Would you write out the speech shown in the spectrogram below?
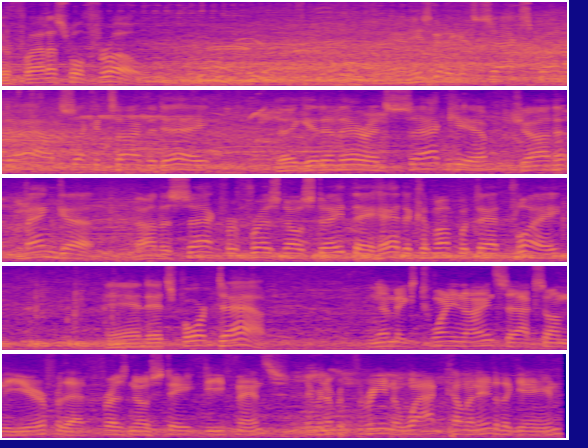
Tafralis will throw. And he's going to get sacked, spun down. Second time today. They get in there and sack him. John Manga on the sack for Fresno State. They had to come up with that play. And it's fourth down. And that makes 29 sacks on the year for that Fresno State defense. They were number three in the WAC coming into the game.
